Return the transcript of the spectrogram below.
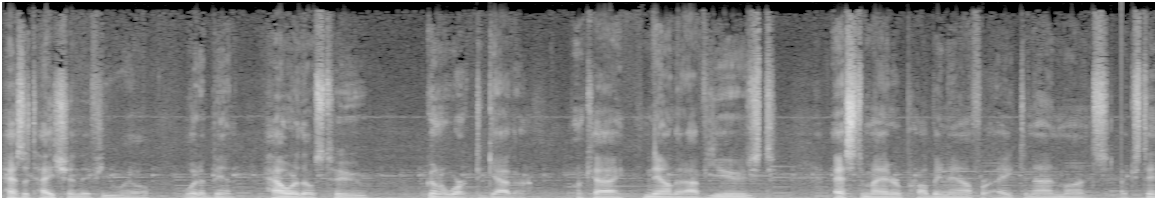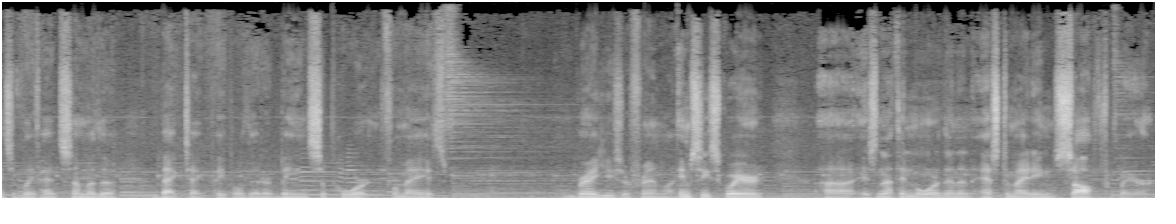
hesitation, if you will, would have been how are those two going to work together? Okay, now that I've used Estimator probably now for eight to nine months, extensively, I've had some of the BeckTech people that are being support for me. It's very user friendly. MC Squared uh, is nothing more than an estimating software.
